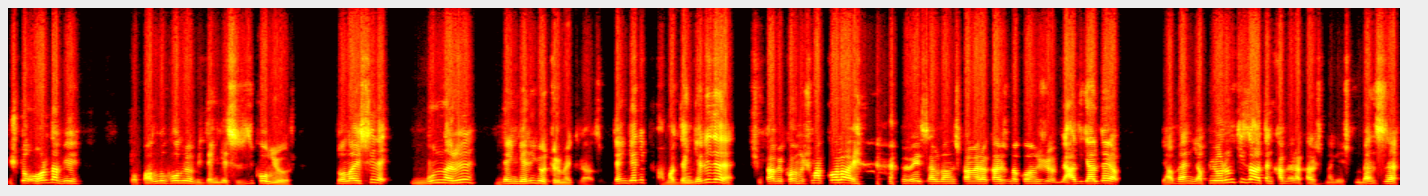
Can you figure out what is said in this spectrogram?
işte orada bir topallık oluyor, bir dengesizlik oluyor. Dolayısıyla bunları dengeli götürmek lazım. Dengeli ama dengeli de şimdi tabii konuşmak kolay. Veysel Danış kamera karşısında konuşuyor. Bir hadi gel de yap. Ya ben yapıyorum ki zaten kamera karşısına geçtim. Ben size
